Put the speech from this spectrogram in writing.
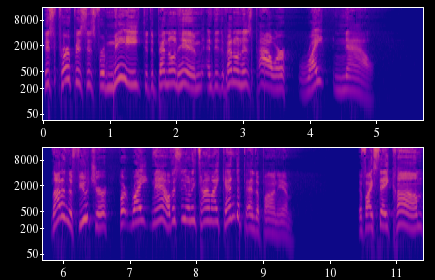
His purpose is for me to depend on Him and to depend on His power right now. Not in the future, but right now. This is the only time I can depend upon Him. If I stay calm,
